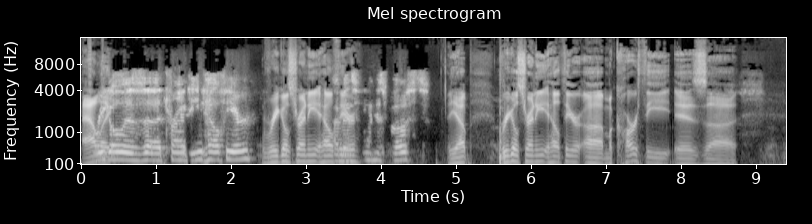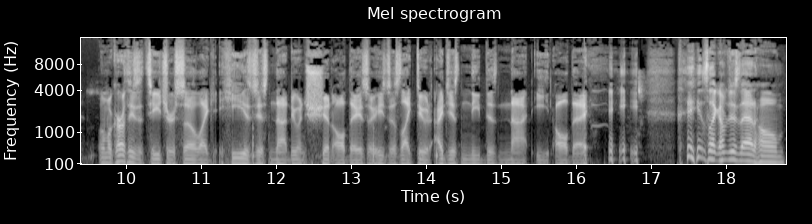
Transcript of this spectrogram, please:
Alec, Regal is uh, trying to eat healthier. Regal's trying to eat I've healthier. been seeing his posts. Yep. Regal's trying to eat healthier. Uh, McCarthy is uh, well, McCarthy's a teacher, so like he is just not doing shit all day. So he's just like, dude, I just need to not eat all day. he's like, I'm just at home.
